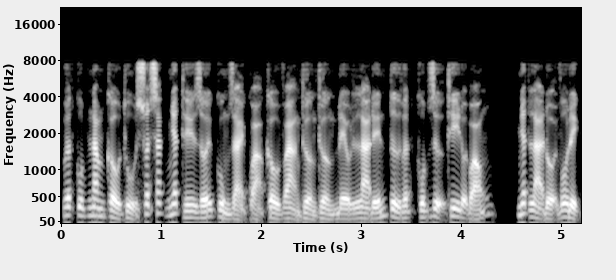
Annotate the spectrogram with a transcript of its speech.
vượt cúp năm cầu thủ xuất sắc nhất thế giới cùng giải quả cầu vàng thường thường đều là đến từ vượt cúp dự thi đội bóng, nhất là đội vô địch.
